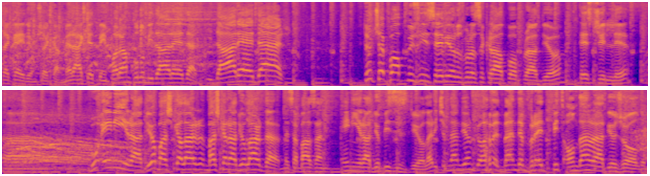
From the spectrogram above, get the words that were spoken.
Şaka ediyorum şaka. Merak etmeyin. Param pulum idare eder. İdare eder. Türkçe pop müziği seviyoruz. Burası Kral Pop Radyo. Tescilli. Aa, bu en iyi radyo. Başkalar başka radyolar da mesela bazen en iyi radyo biziz diyorlar. İçimden diyorum ki evet ben de Brad Pitt ondan radyocu oldum.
